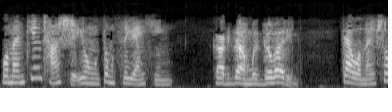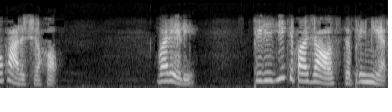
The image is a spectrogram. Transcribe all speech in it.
我们经常使用动词原形， когда мы говорим 在我们说话的时候。 Валерий, приведите, пожалуйста, пример.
